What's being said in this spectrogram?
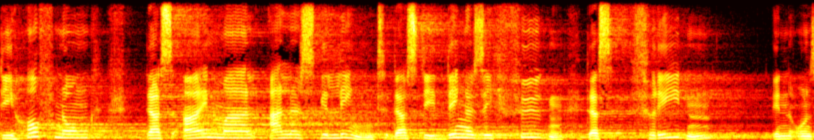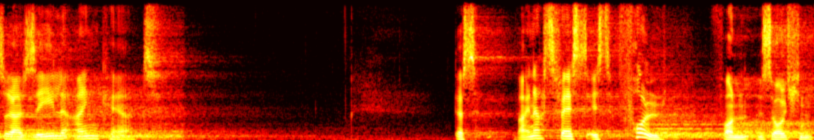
Die Hoffnung, dass einmal alles gelingt, dass die Dinge sich fügen, dass Frieden in unserer Seele einkehrt. Das Weihnachtsfest ist voll von solchen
